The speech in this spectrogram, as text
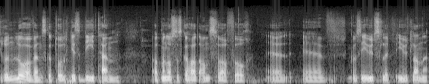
Grunnloven skal tolkes dit hen at man også skal ha et ansvar for eh, eh, si, utslipp i utlandet,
